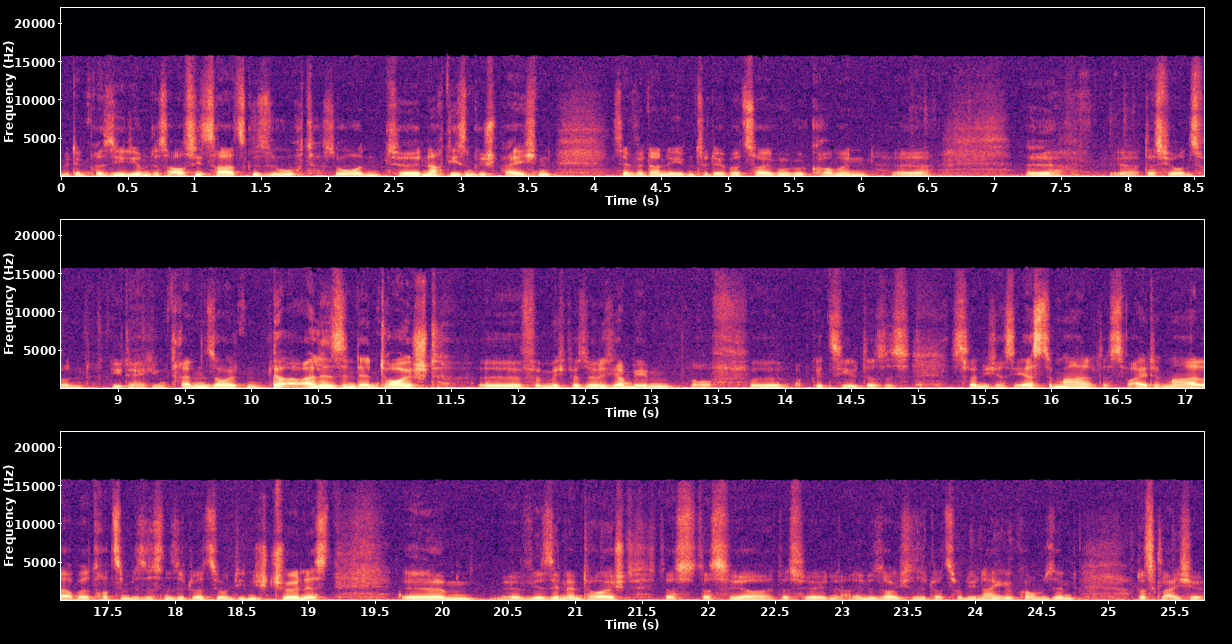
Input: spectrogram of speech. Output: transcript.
mit dem Präsidium des Aufsichtsrats gesucht. So und äh, nach diesen Gesprächen sind wir dann eben zu der Überzeugung gekommen, äh, ja, dass wir uns von Dieter Hecking trennen sollten. Ja, alle sind enttäuscht. Äh, für mich persönlich, wir haben eben darauf äh, abgezielt, dass es zwar nicht das erste Mal, das zweite Mal, aber trotzdem ist es eine Situation, die nicht schön ist. Ähm, wir sind enttäuscht, dass, dass, wir, dass wir in eine solche Situation hineingekommen sind. Das Gleiche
